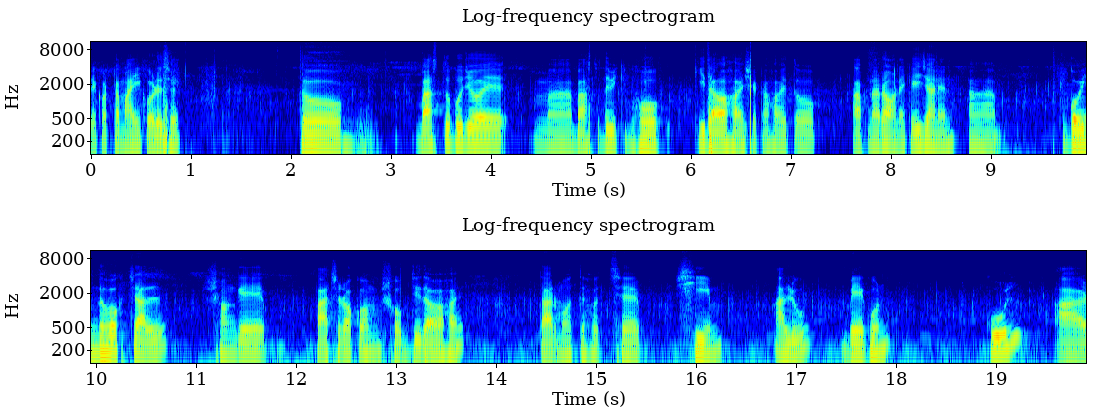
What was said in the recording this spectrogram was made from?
রেকর্ডটা মাই করেছে। তো বাস্তু পুজোয় বাস্তুদেবীকে ভোগ কী দেওয়া হয় সেটা হয়তো আপনারা অনেকেই জানেন। গোবিন্দভোগ চাল সঙ্গে পাঁচ রকম সবজি দেওয়া হয়। তার মধ্যে হচ্ছে শিম, আলু, বেগুন, কুল আর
